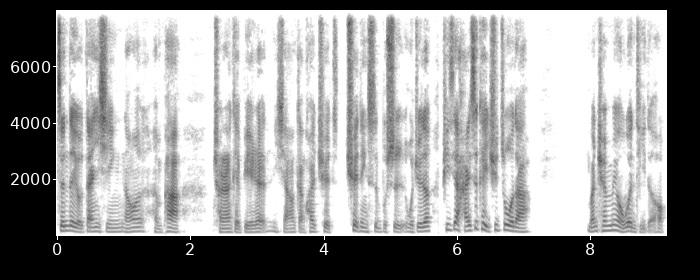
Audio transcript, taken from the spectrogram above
真的有担心，然后很怕传染给别人，你想要赶快确确定是不是？我觉得 PCR 还是可以去做的啊，完全没有问题的哦。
